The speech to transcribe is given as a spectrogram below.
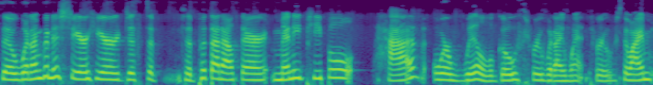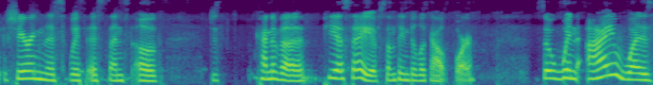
So, what I'm going to share here, just to, to put that out there, many people have or will go through what I went through. So, I'm sharing this with a sense of just kind of a PSA of something to look out for. So when I was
